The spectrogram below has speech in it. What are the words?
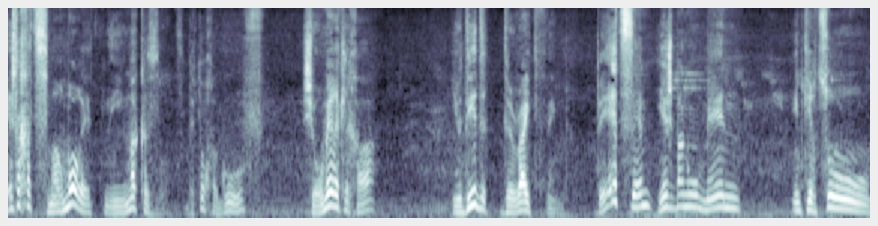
יש לך צמרמורת נעימה כזאת בתוך הגוף, שאומרת לך, you did the right thing. בעצם יש בנו מעין, אם תרצו,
